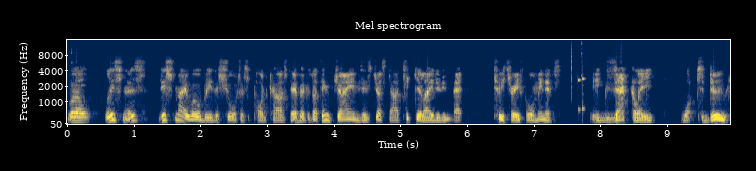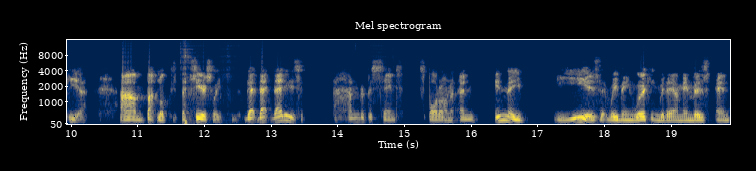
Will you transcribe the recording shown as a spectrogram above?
Well, listeners, this may well be the shortest podcast ever because I think James has just articulated in that two, three, four minutes exactly what to do here. Um, but look, seriously, that that that is hundred percent spot on. And in the years that we've been working with our members, and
